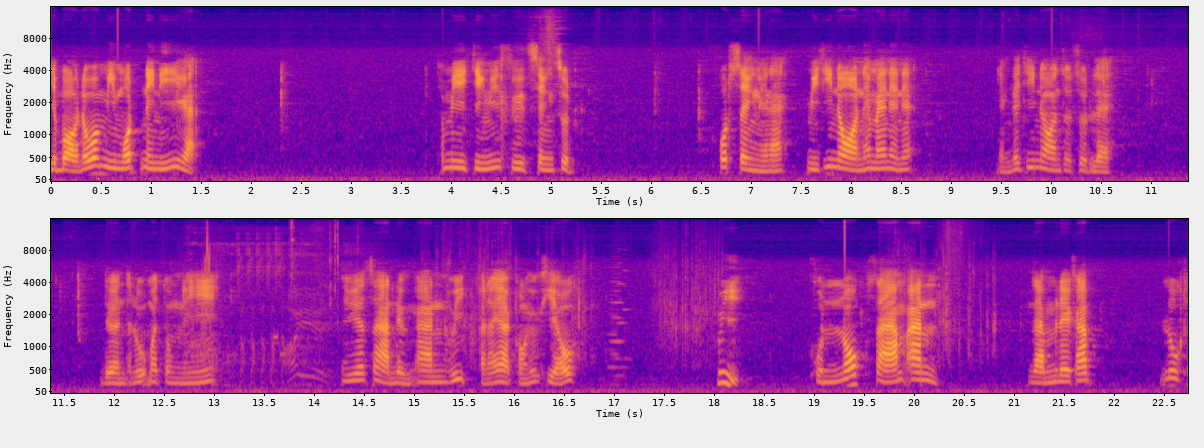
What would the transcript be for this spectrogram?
อย่าบอกนะว่ามีมดในนี้อีกอะถ้ามีจริงนี่คือเซ็งสุด โคตรเซ็งเลยนะ มีที่นอนใช่ไหมในเนี้ย อยากได้ที่นอนสุดๆเลย เดินทะลุมาตรงนี้นิยศาสตร์หนึ่งอันหุยอะไรอะกล่องเขียวๆหุยขนนกสามอันแหลมเลยครับ ลูกธ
